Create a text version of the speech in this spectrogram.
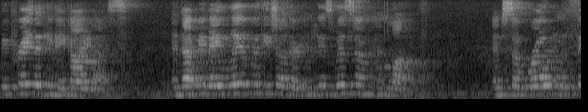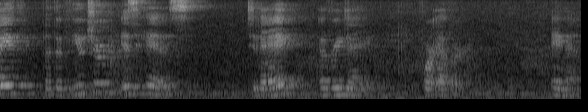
We pray that he may guide us and that we may live with each other in his wisdom and love, and so grow in the faith that the future is his, today, every day, forever. Amen.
